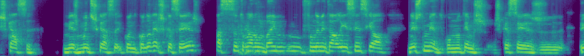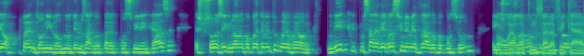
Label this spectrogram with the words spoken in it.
escassa, mesmo muito escassa. Quando, quando houver escassez, passa-se a tornar um bem fundamental e essencial. Neste momento, como não temos escassez eh, preocupante ao nível de não termos água para consumir em casa, as pessoas ignoram completamente o problema, é óbvio. Um dia que começar a haver racionamento de água para consumo... Ou ela começar a ficar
